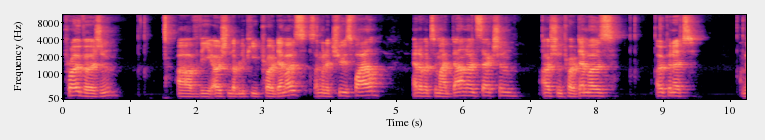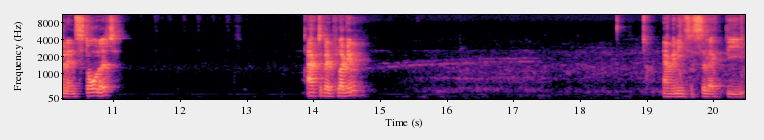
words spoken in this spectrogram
pro version of the Ocean WP Pro demos. So I'm going to choose file, head over to my download section, Ocean Pro demos, open it. I'm going to install it. Activate plugin. And we need to select the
